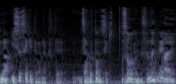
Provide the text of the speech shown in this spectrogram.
まあ椅子席ではなくて座布団席っていえそうなんですねね。はい。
